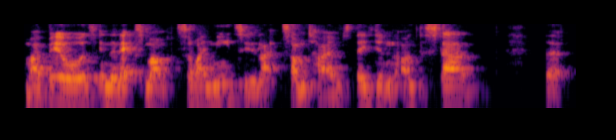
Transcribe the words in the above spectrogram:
my bills in the next month. So I need to. Like, sometimes they didn't understand that,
